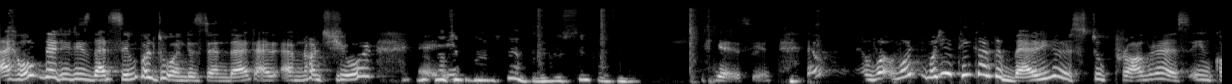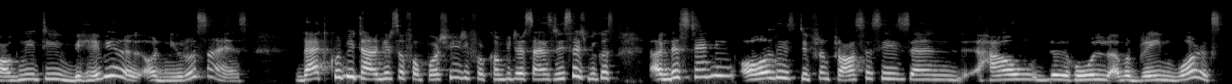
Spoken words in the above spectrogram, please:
I hope that it is that simple to understand that. I, am not sure. It's not simple to understand, but it is simple thing. Yes, yes. What, what, what do you think are the barriers to progress in cognitive, behavioral, or neuroscience that could be targets of opportunity for computer science research? Because understanding all these different processes and how the whole our brain works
